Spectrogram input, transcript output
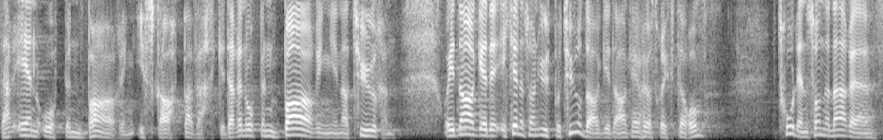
Det er en åpenbaring i skaperverket. Det er en åpenbaring i naturen. Og I dag er det ikke en sånn ut på tur-dag i dag, jeg har hørt rykter om. Tror det er en sånn der eh,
